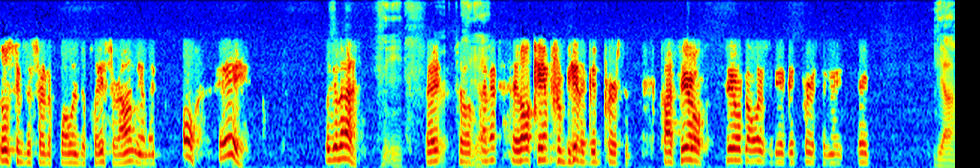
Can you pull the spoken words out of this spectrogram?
those things are starting to fall into place around me. I'm like, oh, hey, look at that. right? So, Yeah. and it, it all came from being a good person. Cost zero, zero dollars to be a good person, right? right? Yeah,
